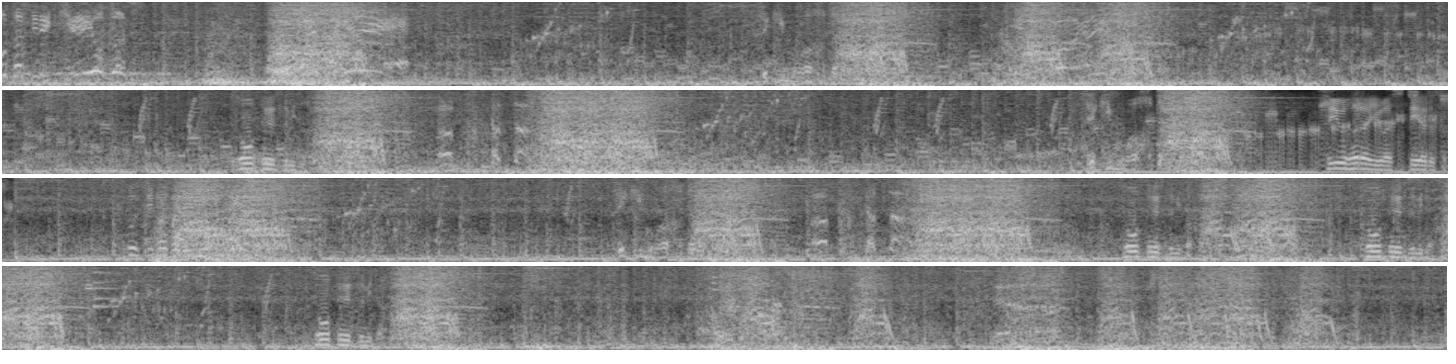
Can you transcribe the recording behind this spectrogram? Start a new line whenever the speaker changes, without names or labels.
人たちで切り落とす。責務は果たす。想定済みだ。真っ二つだ責務は果たす。梅雨払いはしてやるぞ。少しまでに。責務は果たす。真っ二つだ想定済みだ。想定済みだ。想定済みだ。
